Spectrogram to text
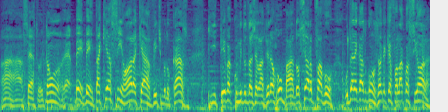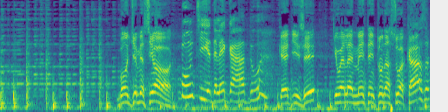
Ah, ah, certo. Então, é, bem, bem, tá aqui a senhora que é a vítima do caso, que teve a comida da geladeira roubada. Ô, senhora, por favor, o delegado Gonzaga quer falar com a senhora. Bom dia, minha senhora. Bom dia, delegado. Quer dizer que o elemento entrou na sua casa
